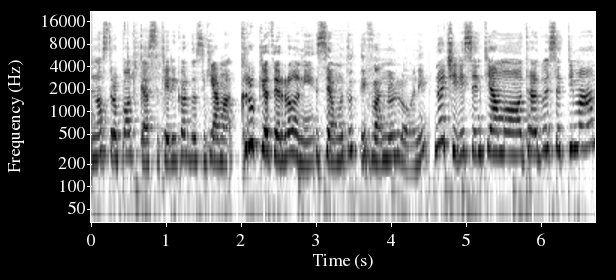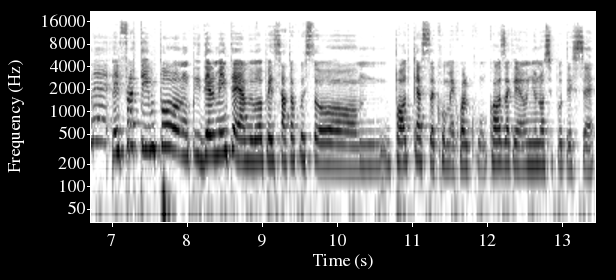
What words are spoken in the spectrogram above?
nostro podcast che ricordo si chiama Crucchio Terroni, siamo tutti fannulloni. Noi ci risentiamo tra due settimane. Nel frattempo, idealmente avevo pensato a questo mm, podcast come qualcosa che ognuno si potesse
